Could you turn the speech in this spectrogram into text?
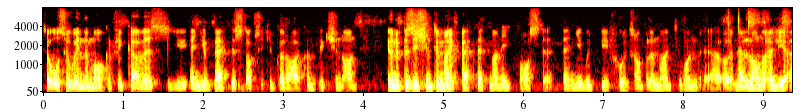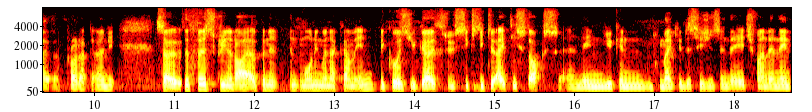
So also when the market recovers you, and you back the stocks that you've got high conviction on, you're in a position to make back that money faster than you would be, for example, a 91 uh, or a long only uh, product only. So the first screen that I open in the morning when I come in, because you go through 60 to 80 stocks, and then you can make your decisions in the hedge fund, and then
